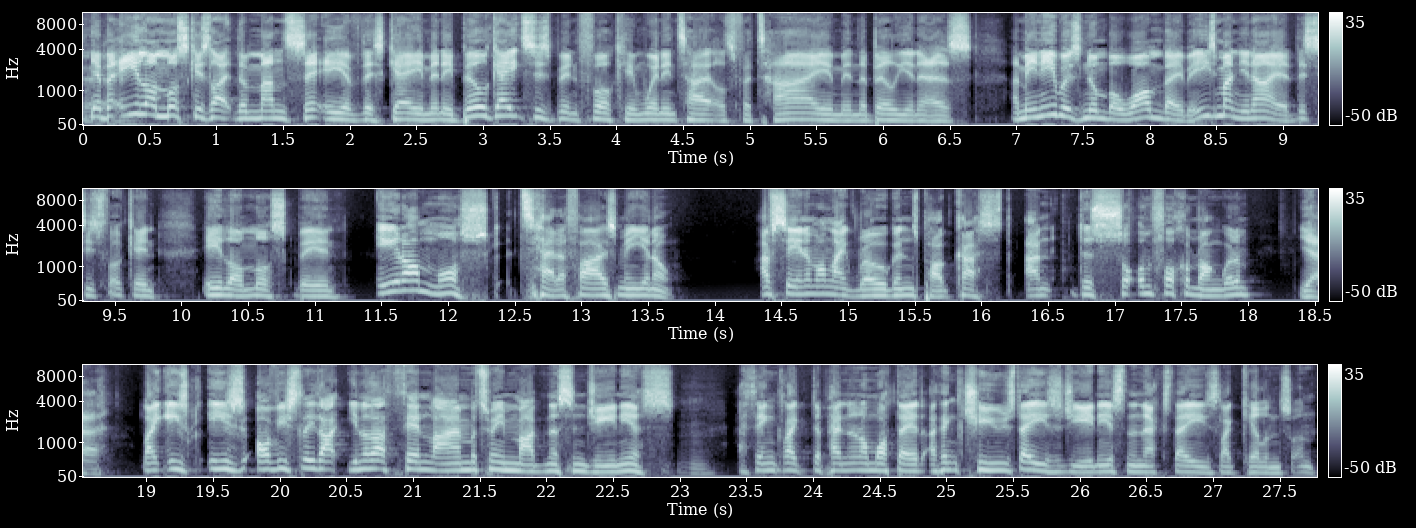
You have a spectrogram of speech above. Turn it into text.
up. Yeah, but Elon Musk is like the Man City of this game, and he? Bill Gates has been fucking winning titles for time in the billionaires. I mean, he was number one, baby. He's Man United. This is fucking Elon Musk being. Elon Musk terrifies me. You know, I've seen him on like Rogan's podcast, and there's something fucking wrong with him. Yeah. Like he's he's obviously that you know that thin line between madness and genius. Mm. I think like depending on what day, I think Tuesday he's a genius, and the next day he's like killing something.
